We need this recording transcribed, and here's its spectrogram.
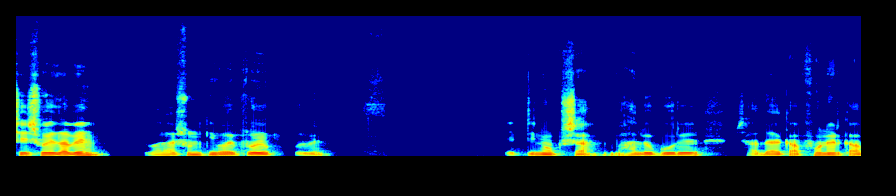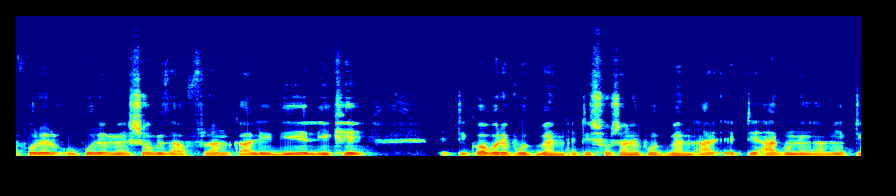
শেষ হয়ে যাবে। এবার আসুন কীভাবে প্রয়োগ করবেন। একটি নকশা, ভালো করে সাদা কাফনের কাপড়ের উপরে মেশক জাফরান কালি দিয়ে লিখে একটি কবরে পুঁতবেন, একটি শ্মশানে পুঁতবেন আর একটি আগুনে। আমি একটি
